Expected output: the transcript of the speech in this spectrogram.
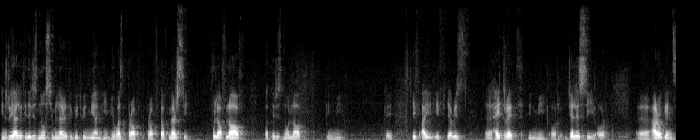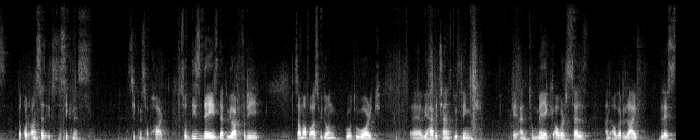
in reality there is no similarity between me and him. He was prophet of mercy, full of love, but there is no love in me. Okay? If, I, if there is uh, hatred in me, or jealousy, or arrogance, the Quran says it's a sickness, sickness of heart. So these days that we are free, some of us we don't go to work, uh, we have a chance to think, okay, and to make ourselves and our life blessed.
